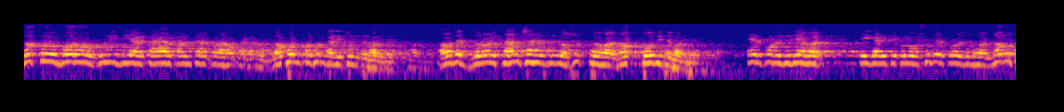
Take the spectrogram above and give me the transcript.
যত বড় গুলি দিয়ে টায়ার পাঞ্চার করা হোক না কেন, যখন তখন গাড়ি চলতে পারবে। আমাদের ডোনাল্ড ট্রাম্প সাহেব যদি অসুস্থ হয়, রক্তও দিতে পারবে। এরপরে যদি আবার এই গাড়িতে কোনো ওষুধের প্রয়োজন হয়, নগদ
